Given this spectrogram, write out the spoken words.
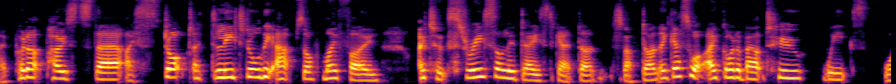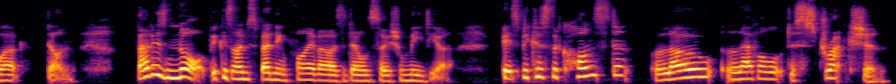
I put up posts there. I stopped. I deleted all the apps off my phone. I took three solid days to get done, stuff done. And guess what? I got about two weeks work done. That is not because I'm spending five hours a day on social media. It's because the constant low level distraction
